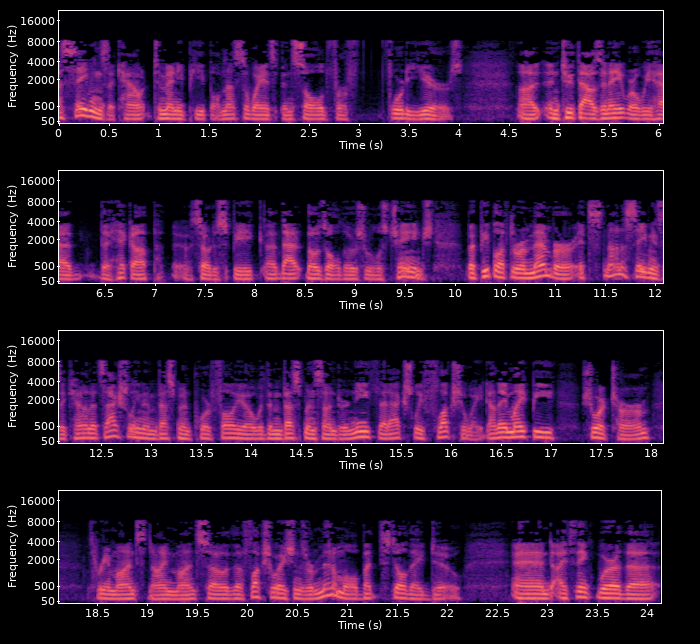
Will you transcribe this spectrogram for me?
a savings account to many people, and that's the way it's been sold for 40 years. Uh, in 2008, where we had the hiccup, so to speak, uh, that those all those rules changed. But people have to remember, it's not a savings account; it's actually an investment portfolio with investments underneath that actually fluctuate. Now, they might be short term, three months, nine months, so the fluctuations are minimal, but still they do. And I think where the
